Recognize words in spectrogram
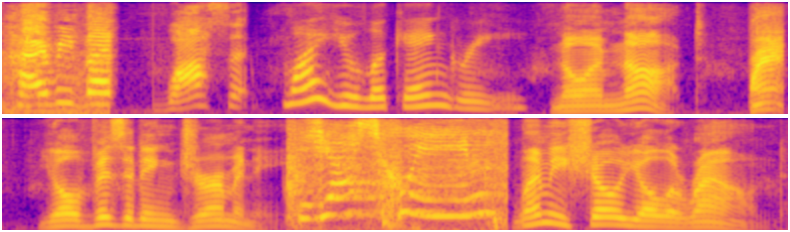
Hi, everybody. Wassa. Why you look angry? No, I'm not. You're visiting Germany. Yes, queen. Let me show y'all around.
